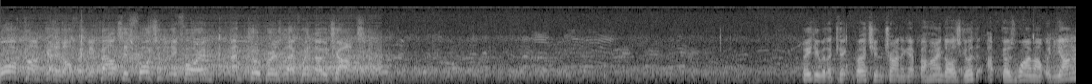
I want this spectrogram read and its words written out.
Ward can't get it off him. It bounces fortunately for him, and Cooper is left with no chance. Beattie with a kick, Bertschin trying to get behind Osgood. Up goes Whymark with Young.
